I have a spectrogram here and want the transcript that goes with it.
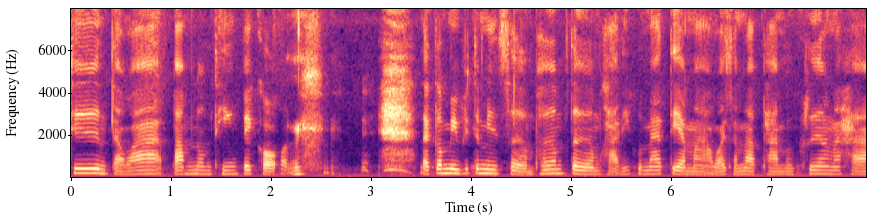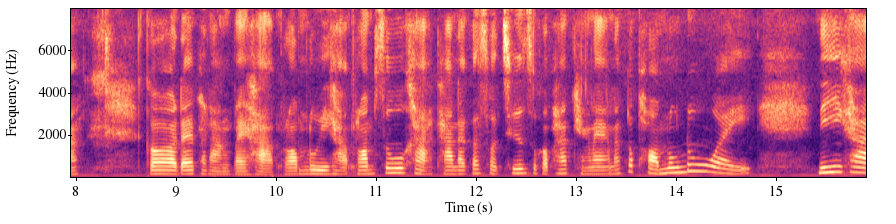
ชื่น แต่ว่าปั๊มนมทิ้งไปก่อน แล้วก็มีวิตามินเสริมเพิ่มเติมค่ะที่คุณแม่เตรียมมาไว้สำหรับทานบนเครื่องนะคะ ก็ได้พลังไปค่ะ พร้อมลุยค่ะ พร้อมสู้ค่ะ ทานแล้วก็สดชื่นสุขภาพแข็งแรงแล้วก็ผอมลงด้วย นี่ค่ะ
